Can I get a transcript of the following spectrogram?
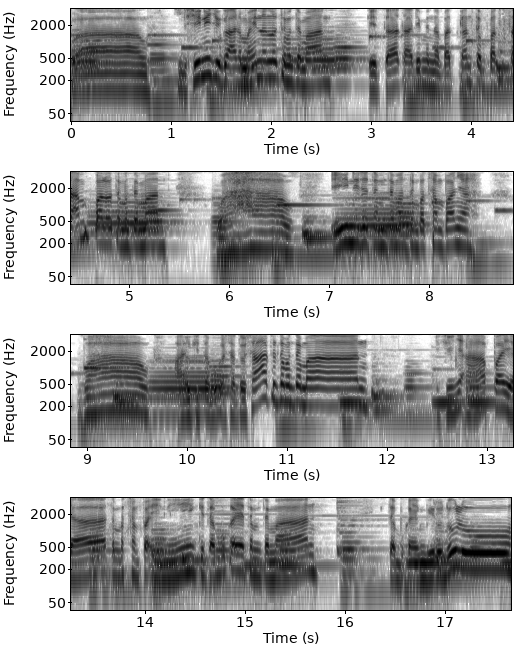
Wow di sini juga ada mainan loh teman-teman. Kita tadi mendapatkan tempat sampah loh teman-teman. Wow ini dia teman-teman tempat sampahnya Wow ayo kita buka satu-satu teman-teman Isinya apa ya tempat sampah ini Kita buka ya teman-teman kita buka yang biru dulu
